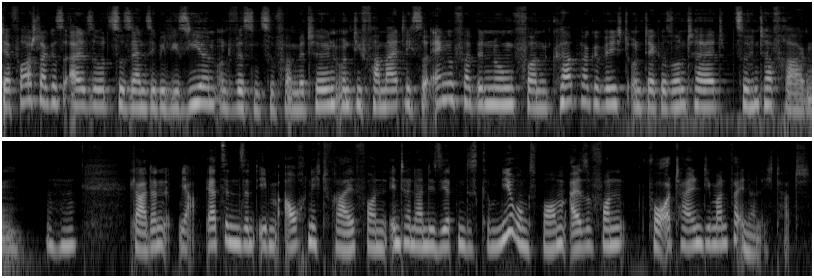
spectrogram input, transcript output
Der Vorschlag ist also, zu sensibilisieren und Wissen zu vermitteln und die vermeintlich so enge Verbindung von Körpergewicht und der Gesundheit zu hinterfragen. Mhm. Klar, denn ja, Ärztinnen sind eben auch nicht frei von internalisierten Diskriminierungsformen, also von Vorurteilen, die man verinnerlicht hat.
